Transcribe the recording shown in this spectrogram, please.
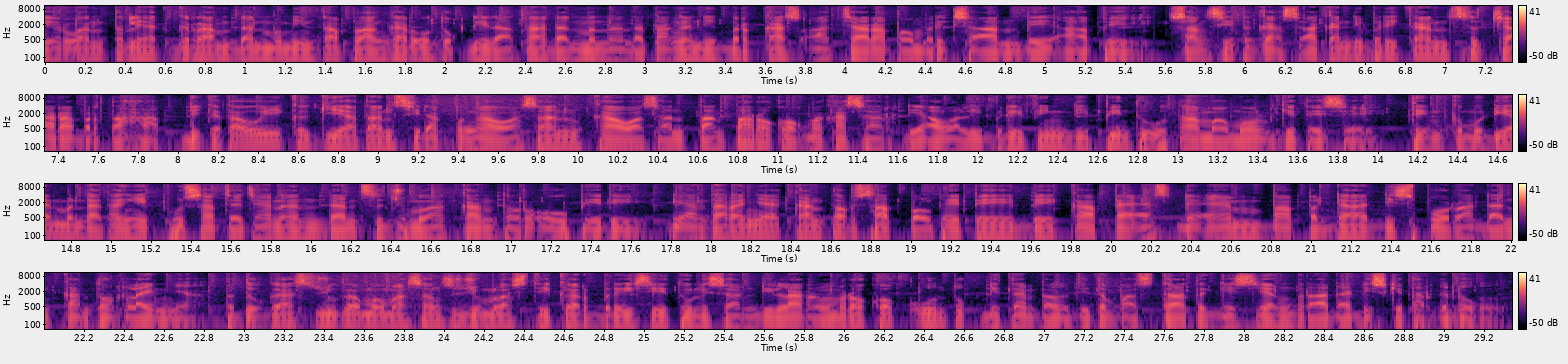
Irwan terlihat geram dan meminta pelanggar untuk didata dan menandatangani berkas acara pemeriksaan BAP. Sanksi tegas akan diberikan secara bertahap. Diketahui kegiatan sidak pengawasan kawasan tanpa rokok Makassar diawali briefing di pintu utama Mall GTC. Tim kemudian mendatangi pusat jajanan dan sejumlah kantor OPD, di antaranya kantor Satpol PP, BKPSDM, Bapeda, Dispora, dan kantor lainnya. Petugas juga memasang sejumlah stiker berisi tulisan dilarang merokok untuk ditempel di tempat strategis yang berada di sekitar gedung.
